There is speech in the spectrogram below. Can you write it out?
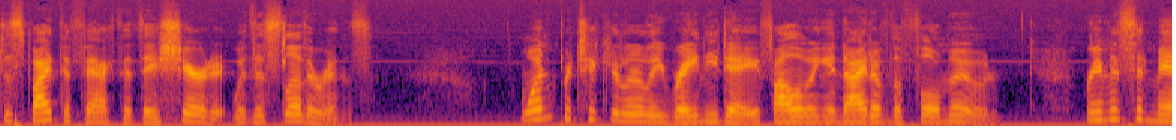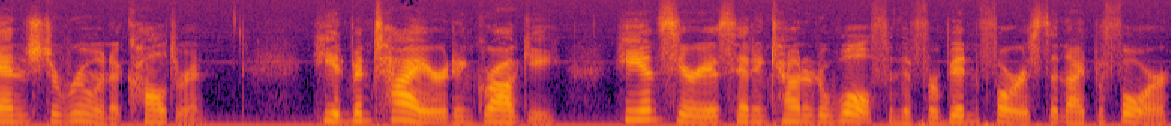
despite the fact that they shared it with the Slytherins. One particularly rainy day following a night of the full moon, Remus had managed to ruin a cauldron. He had been tired and groggy. He and Sirius had encountered a wolf in the forbidden forest the night before,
